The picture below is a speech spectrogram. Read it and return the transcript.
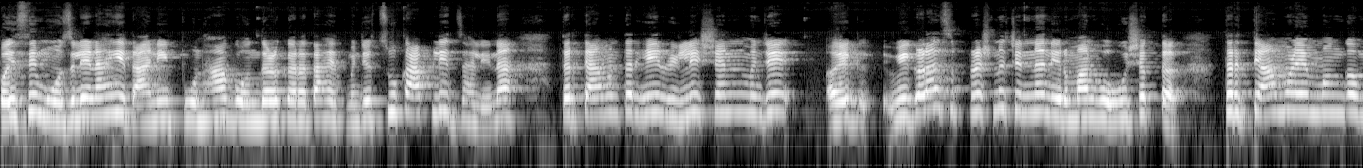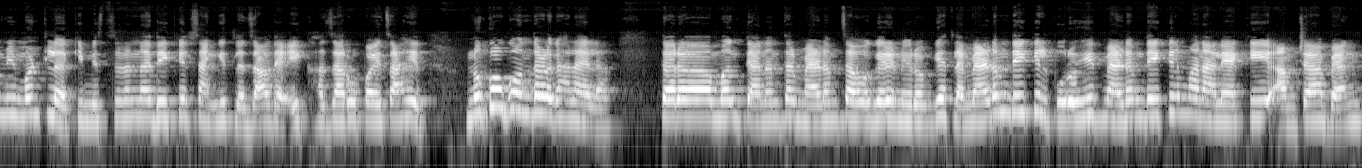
पैसे मोजले नाहीत आणि पुन्हा गोंधळ करत आहेत. म्हणजे चूक आपलीच झाली ना? तर त्यानंतर हे रिलेशन म्हणजे एक वेगळाच प्रश्नचिन्ह निर्माण होऊ शकतं. तर त्यामुळे मग मी म्हटलं की मिस्टरांना देखील सांगितलं जाऊ द्या एक हजार रुपयाचं आहेत. नको गोंधळ घालायला. तर मग त्यानंतर मॅडमचा वगैरे निरोप घेतला. मॅडम देखील पुरोहित मॅडम देखील म्हणाल्या की आमच्या बँक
